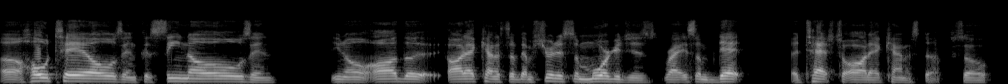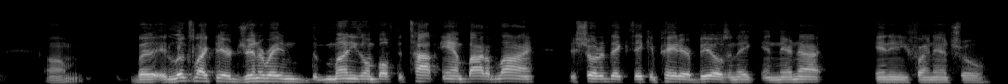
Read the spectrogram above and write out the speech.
uh, hotels and casinos and you know all the all that kind of stuff, I'm sure there's some mortgages, right? Some debt attached to all that kind of stuff. So, um, but it looks like they're generating the monies on both the top and bottom line to show that they, they can pay their bills and they and they're not in any financial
